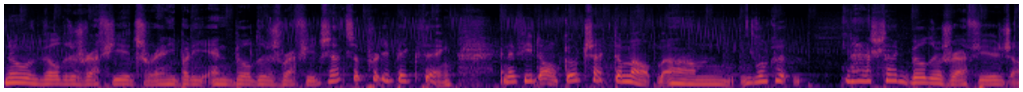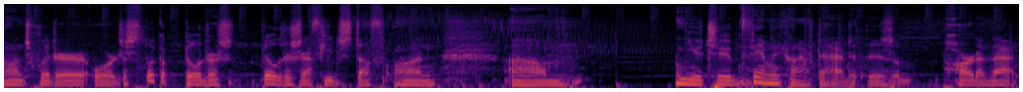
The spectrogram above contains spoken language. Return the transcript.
know of Builder's Refuge or anybody in Builder's Refuge, that's a pretty big thing. And if you don't, go check them out. Um, look at hashtag Builder's Refuge on Twitter, or just look up Builders Builder's Refuge stuff on um, YouTube. Family Craft Dad is a part of that.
